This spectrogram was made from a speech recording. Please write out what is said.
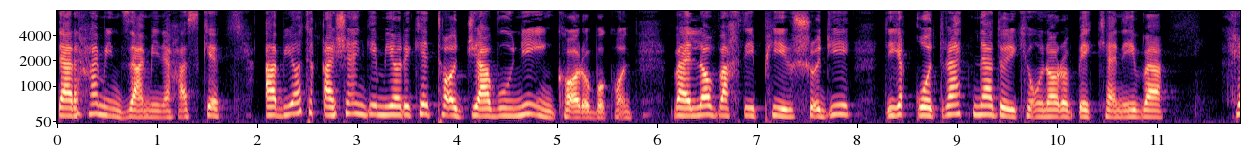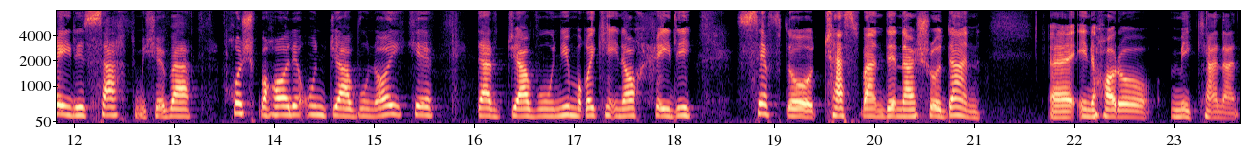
در همین زمینه هست که ابیات قشنگی میاره که تا جوونی این کارو بکن. و الا وقتی پیر شدی دیگه قدرت نداری که اونا رو بکنی و خیلی سخت میشه و خوش به حال اون جوونایی که در جوونی موقعی که اینا خیلی سفت و چسبنده نشدن اینها رو می‌کنن.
